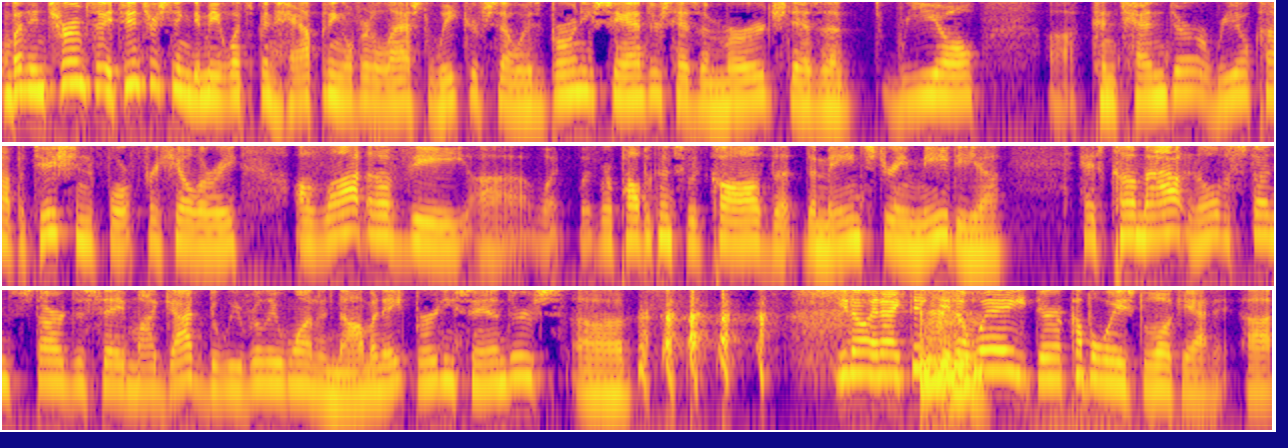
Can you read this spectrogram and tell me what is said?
but in terms of, it's interesting to me what's been happening over the last week or so is Bernie Sanders has emerged as a real uh, contender, real competition for, for Hillary. A lot of the, uh, what, what Republicans would call the, the mainstream media has come out and all of a sudden started to say, my God, do we really want to nominate Bernie Sanders? Uh, you know, and I think in a way, there are a couple ways to look at it. Uh,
